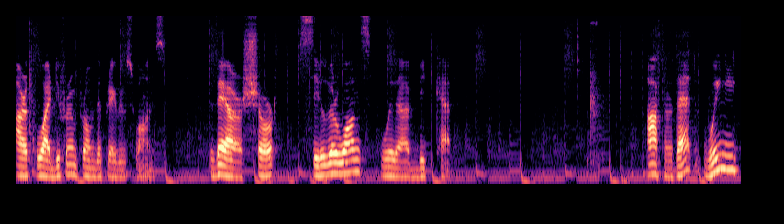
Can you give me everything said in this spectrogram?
are quite different from the previous ones. They are short silver ones with a big cap. After that, we need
